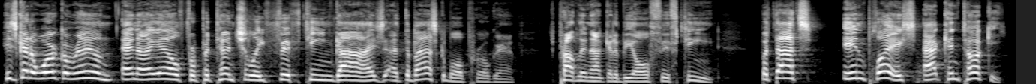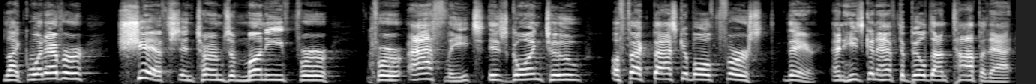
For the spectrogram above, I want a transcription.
He's got to work around NIL for potentially 15 guys at the basketball program. It's probably not going to be all 15, but that's in place at Kentucky. Like whatever shifts in terms of money for for athletes is going to affect basketball first there, and he's going to have to build on top of that.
